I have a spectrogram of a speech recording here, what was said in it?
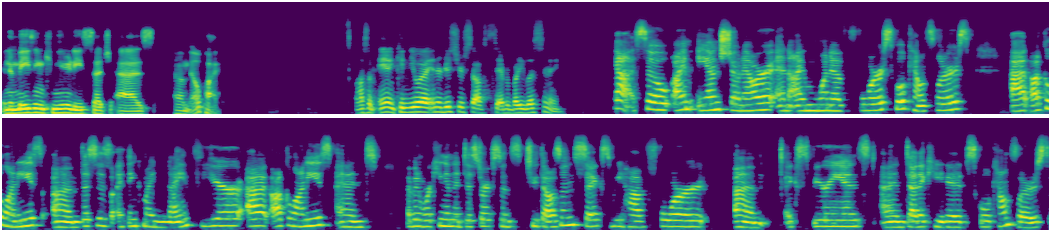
an amazing community such as um, LPI. Awesome. Anne, can you uh, introduce yourself to everybody listening? Yeah, so I'm Anne Schonauer, and I'm one of four school counselors at Acalanes. Um, this is, I think, my ninth year at Acalanes, and I've been working in the district since 2006. We have four um, experienced and dedicated school counselors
